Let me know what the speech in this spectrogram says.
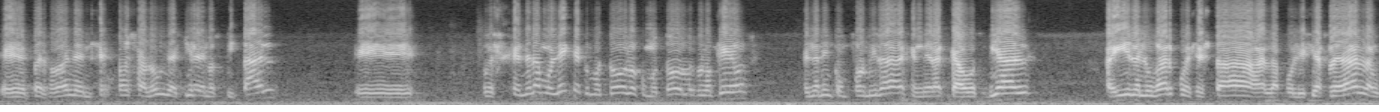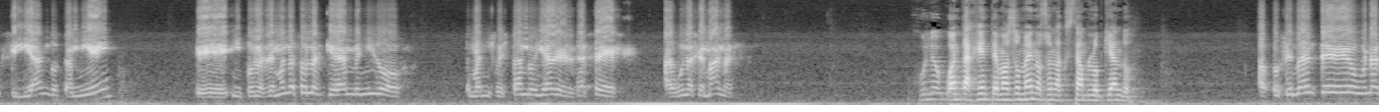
eh, personal del sector salud de aquí del hospital, eh, pues genera molestia como todo lo, como todos los bloqueos, genera inconformidad, genera caos vial. Ahí en el lugar pues está la Policía Federal auxiliando también eh, y pues las demandas son las que han venido manifestando ya desde hace algunas semanas. Julio, ¿cuánta gente más o menos son las que están bloqueando? Aproximadamente unas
